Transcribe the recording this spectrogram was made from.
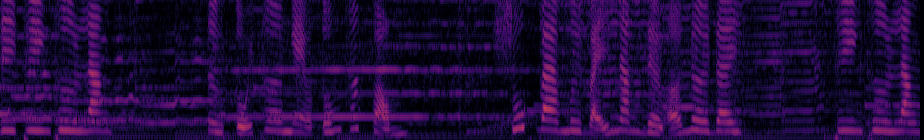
đi Thiên Thư Lăng. Từ tuổi thơ nghèo túng thất vọng. Suốt 37 năm đều ở nơi đây. Thiên Thư Lăng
